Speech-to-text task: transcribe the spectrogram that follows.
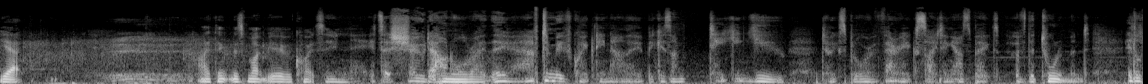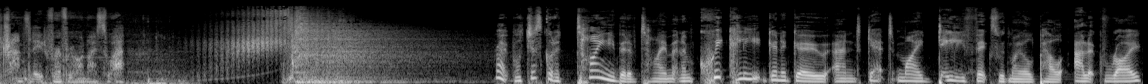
Yeah. I think this might be over quite soon. It's a showdown, all right, though. I have to move quickly now, though, because I'm taking you to explore a very exciting aspect of the tournament. It'll translate for everyone, I swear. Right, well, just got a tiny bit of time, and I'm quickly going to go and get my daily fix with my old pal Alec Rye,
